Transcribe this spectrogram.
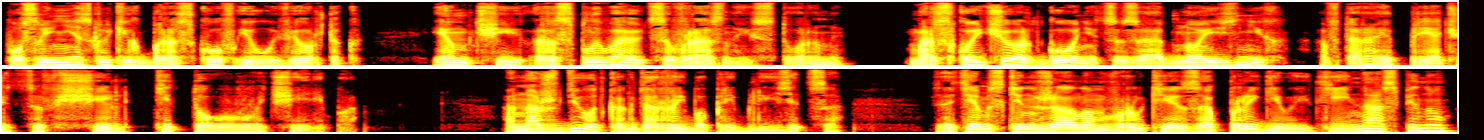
После нескольких бросков и уверток МЧ расплываются в разные стороны. Морской черт гонится за одной из них, а вторая прячется в щель китового черепа. Она ждет, когда рыба приблизится, затем с кинжалом в руке запрыгивает ей на спину,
